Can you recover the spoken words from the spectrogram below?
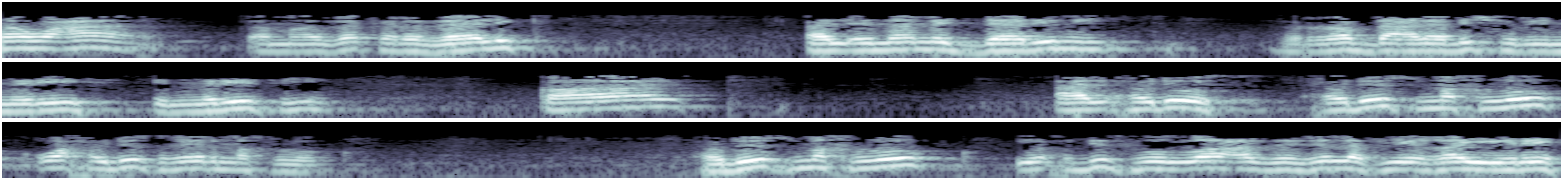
نوعان. كما ذكر ذلك الإمام الدارمي في الرد على بشر المريثي قال الحدوث حدوث مخلوق وحدوث غير مخلوق. حدوث مخلوق يحدثه الله عز وجل في غيره.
